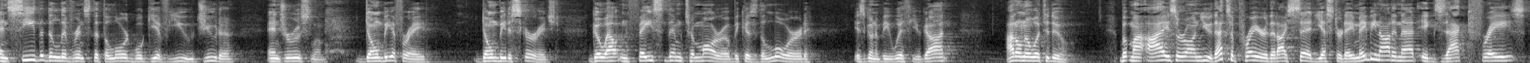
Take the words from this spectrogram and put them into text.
and see the deliverance that the Lord will give you, Judah and Jerusalem. Don't be afraid. Don't be discouraged. Go out and face them tomorrow because the Lord is going to be with you. God, I don't know what to do, but my eyes are on you. That's a prayer that I said yesterday, maybe not in that exact phrase,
